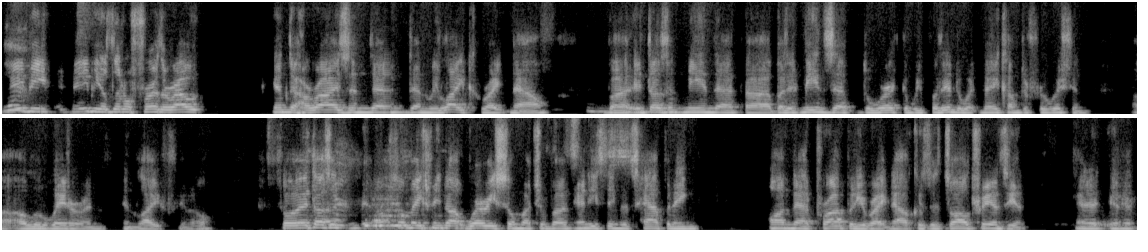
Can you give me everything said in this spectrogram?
maybe maybe a little further out in the horizon than than we like right now. But it doesn't mean that. Uh, but it means that the work that we put into it may come to fruition uh, a little later in in life. You know. So it doesn't. It also makes me not worry so much about anything that's happening on that property right now because it's all transient, and it, and it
